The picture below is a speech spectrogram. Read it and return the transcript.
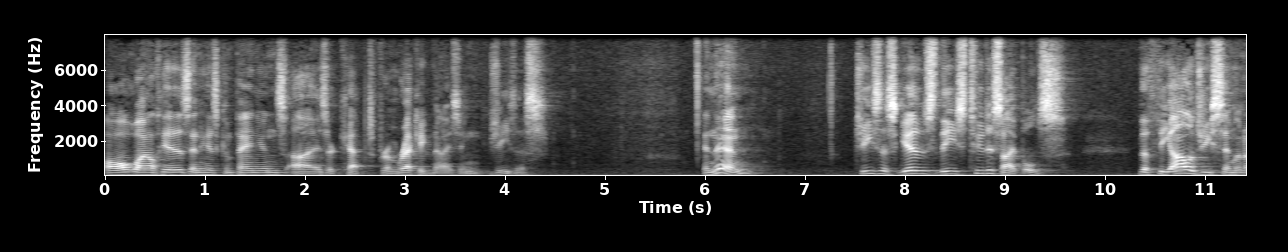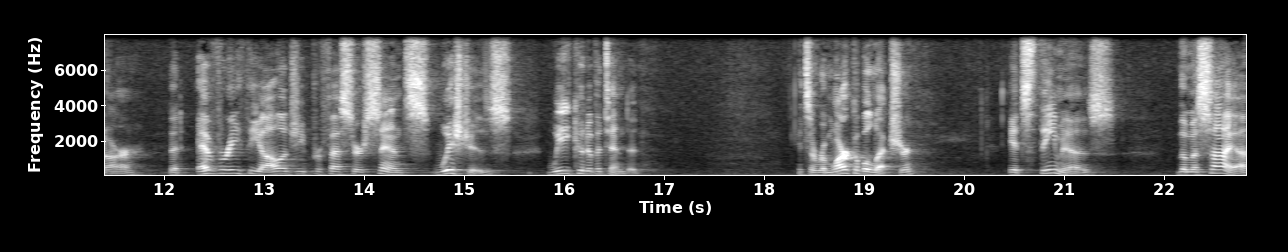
all while his and his companions' eyes are kept from recognizing Jesus. And then Jesus gives these two disciples the theology seminar that every theology professor since wishes we could have attended. It's a remarkable lecture. Its theme is the Messiah,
